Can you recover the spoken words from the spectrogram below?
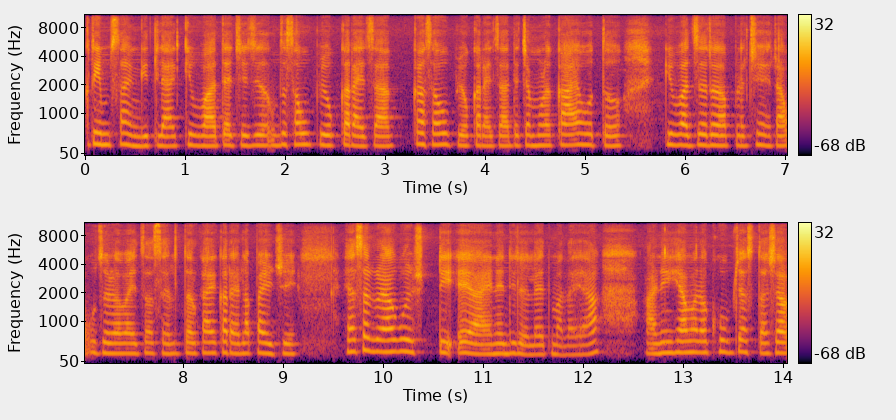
क्रीम सांगितल्या किंवा त्याचे जे जसा उपयोग करायचा कसा उपयोग करायचा त्याच्यामुळे काय होतं किंवा जर आपला चेहरा उजळवायचा असेल तर काय करायला पाहिजे ह्या सगळ्या गोष्टी ए आयने दिलेल्या आहेत मला ह्या. आणि ह्या मला खूप जास्त अशा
